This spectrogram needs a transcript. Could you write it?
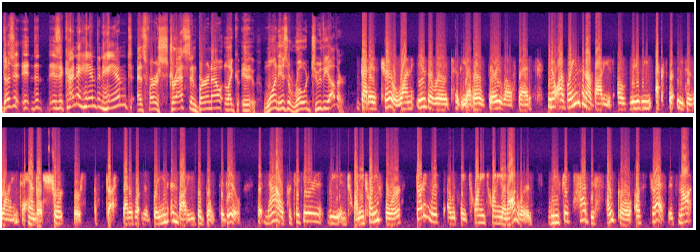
does it, it it kind of hand in hand as far as stress and burnout? Like it, one is a road to the other. That is true. One is a road to the other. Very well said. You know, our brains and our bodies are really expertly designed to handle short bursts of stress. That is what your brain and body were built to do. But now, particularly in 2024, starting with, I would say, 2020 and onwards, we've just had this cycle of stress. It's not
